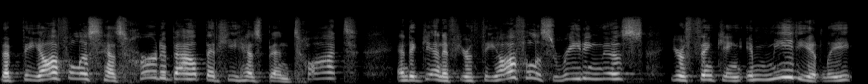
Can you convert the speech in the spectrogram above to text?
that Theophilus has heard about, that he has been taught. And again, if you're Theophilus reading this, you're thinking immediately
